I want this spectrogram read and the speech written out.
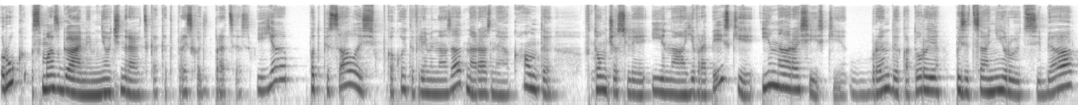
рук с мозгами. Мне очень нравится, как это происходит процесс. И я подписалась какое-то время назад на разные аккаунты, в том числе и на европейские, и на российские бренды, которые позиционируют себя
